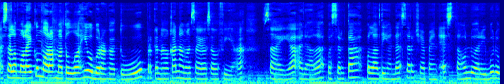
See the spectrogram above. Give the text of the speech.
Assalamualaikum warahmatullahi wabarakatuh. Perkenalkan nama saya Selvia. Saya adalah peserta pelatihan dasar CPNS tahun 2021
